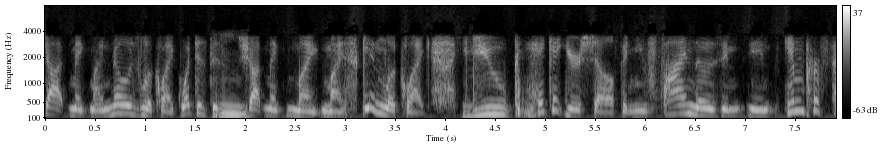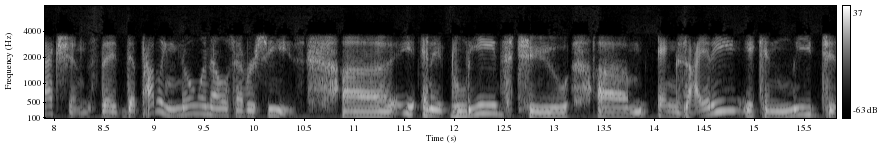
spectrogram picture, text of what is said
shot make my nose look like? What does this mm. shot make my, my skin look like? You pick at yourself and you find those in, in imperfections that, that probably no one else ever sees. Uh, and it leads to um, anxiety. It can lead to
